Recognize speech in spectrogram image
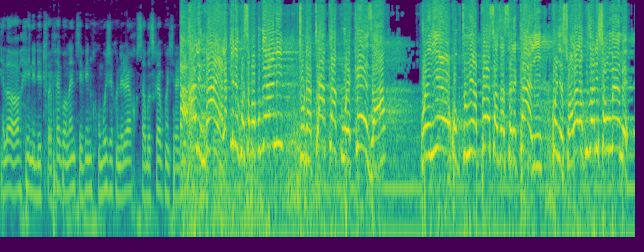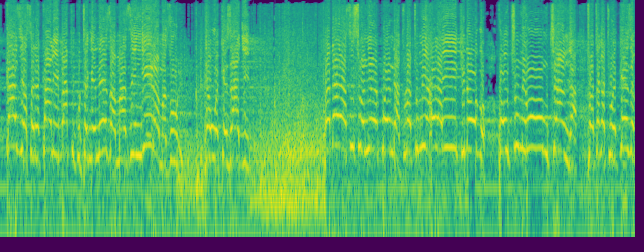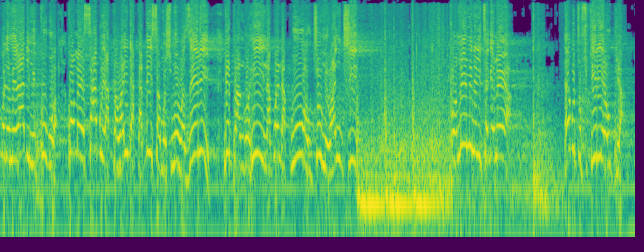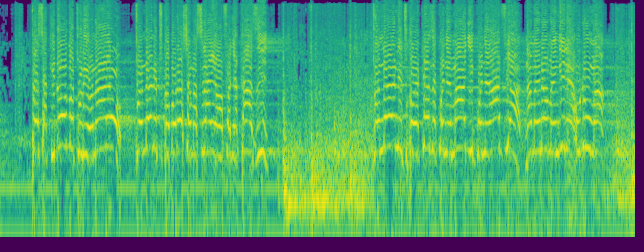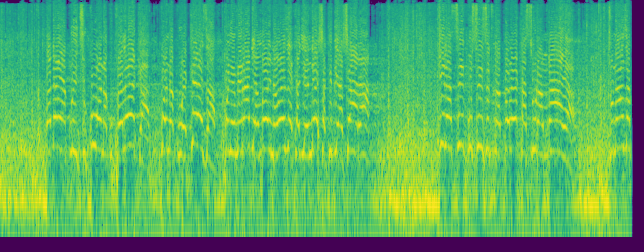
Hello, hii ni D25 Online TV. Nikukumbushe kuendelea kusubscribe kwenye channel Ah, hali mbaya, lakini kwa sababu gani? Tunataka kuwekeza wenyewe kwa kutumia pesa za serikali kwenye swala la kuzalisha umeme. Kazi ya serikali ibaki kutengeneza mazingira mazuri ya uwekezaji, badala sisi wenyewe kwenda tunatumia hela hii kidogo. Kwa uchumi huu mchanga, tunataka tuwekeze kwenye miradi mikubwa. Kwa mahesabu ya kawaida kabisa, Mheshimiwa Waziri, mipango hii inakwenda kuua uchumi wa nchi. Kwa mimi nilitegemea, hebu tufikirie upya, pesa kidogo tulionayo, twendeni tukaboresha maslahi ya wafanyakazi, tukawekeze kwenye maji, kwenye afya na maeneo mengine ya huduma, badala ya kuichukua na kupeleka kwenda kuwekeza kwenye miradi ambayo inaweza ikajiendesha kibiashara. Kila siku sisi tunapeleka sura mbaya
